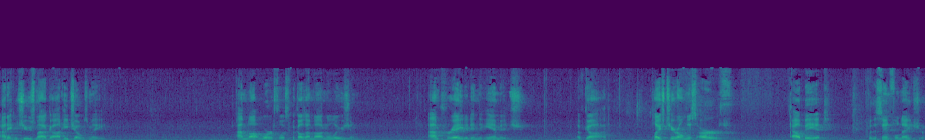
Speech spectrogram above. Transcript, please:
I didn't choose my God, He chose me. I'm not worthless because I'm not an illusion. I'm created in the image of God, placed here on this earth, albeit with a sinful nature.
